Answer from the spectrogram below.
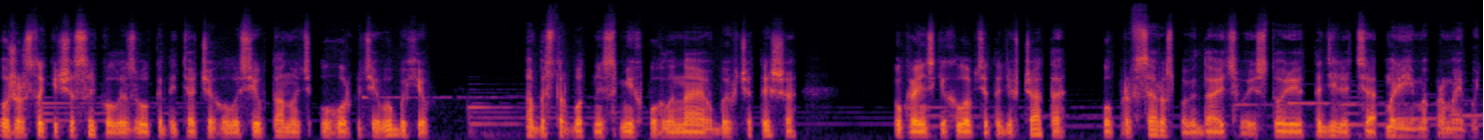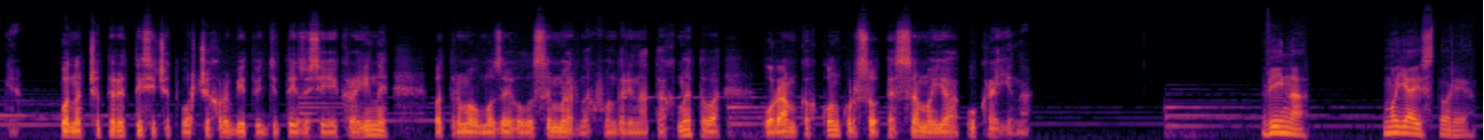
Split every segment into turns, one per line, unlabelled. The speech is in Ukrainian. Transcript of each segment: У жорстокі часи, коли звуки дитячих голосів тануть у гуркоті вибухів, а безтурботний сміх поглинає вбивча тиша, українські хлопці та дівчата, попри все, розповідають свої історії та діляться мріями про майбутнє. Понад 4 тисячі творчих робіт від дітей з усієї країни отримав музей голоси мирних фонду Ріната Ахметова у рамках конкурсу Есе Моя Україна.
Війна. Моя історія.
